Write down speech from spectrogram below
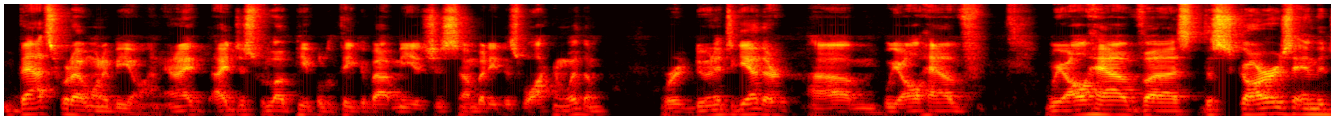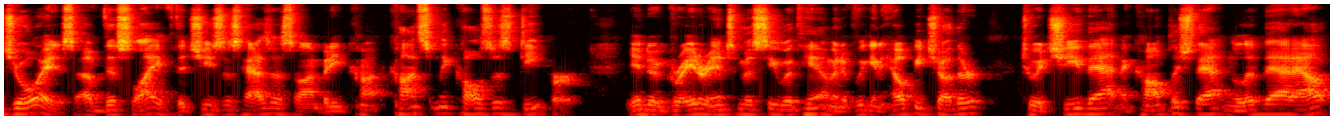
that's what I want to be on. And I, I just would love people to think about me as just somebody that's walking with them. We're doing it together. Um, we all have we all have uh, the scars and the joys of this life that Jesus has us on, but he con- constantly calls us deeper. into a greater intimacy with Him. And if we can help each other to achieve that and accomplish that and live that out,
